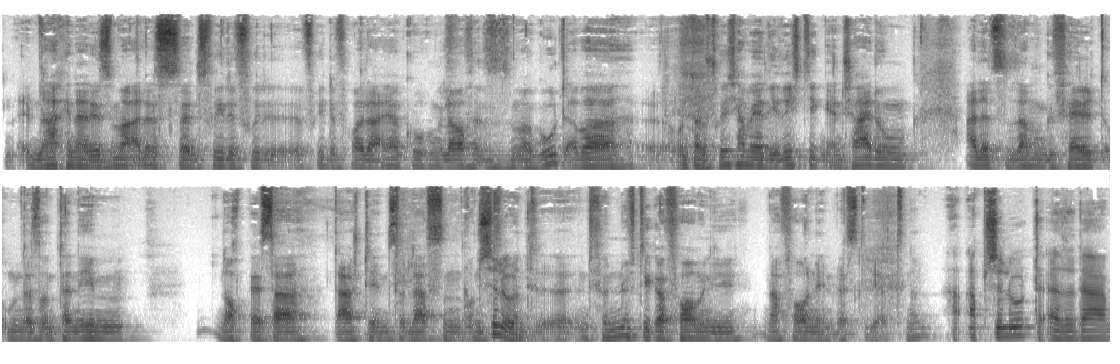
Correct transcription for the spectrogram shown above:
im Nachhinein ist immer alles, wenn es Friede, Friede, Friede, Freude, Eierkuchen gelaufen ist, ist immer gut. Aber äh, unterm Strich haben wir ja die richtigen Entscheidungen alle zusammen gefällt, um das Unternehmen noch besser dastehen zu lassen Absolut. und, und äh, in vernünftiger Form in die, nach vorne investiert. Ne? Absolut. Also da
